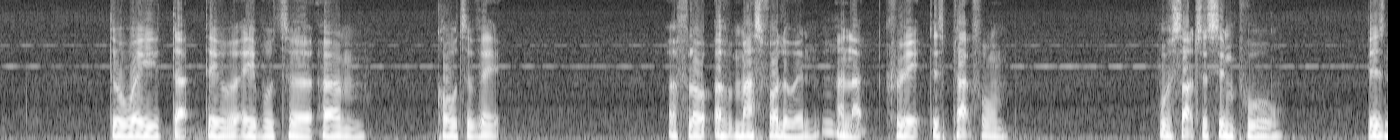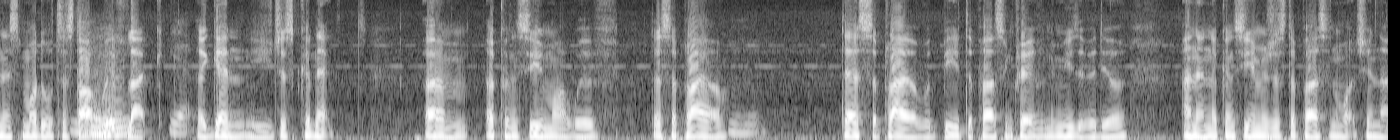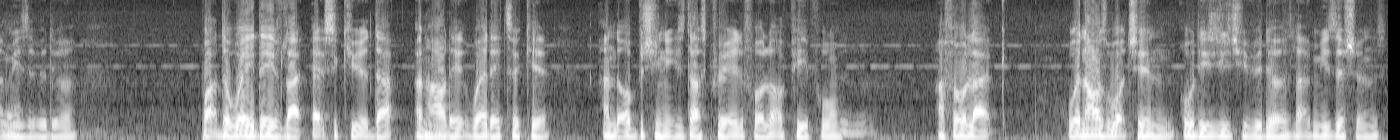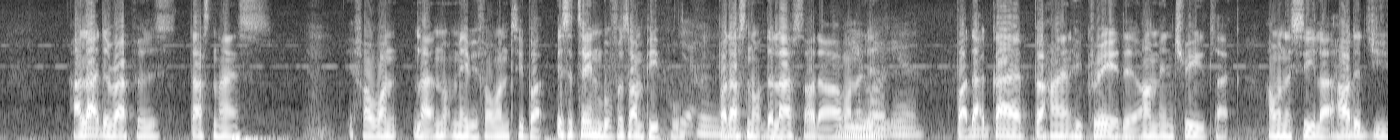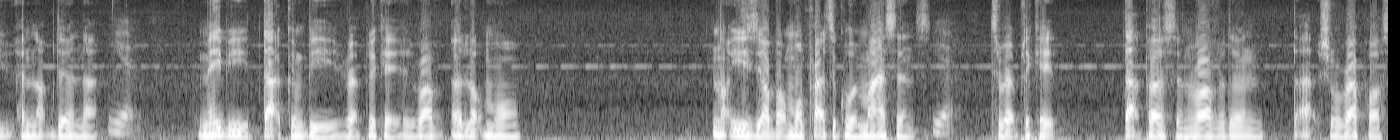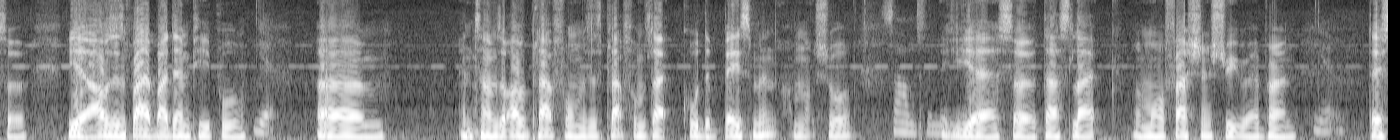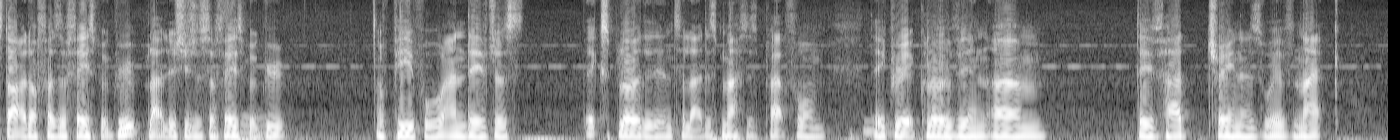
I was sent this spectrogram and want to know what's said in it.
the way that they were able to um, cultivate a flow a mass following Mhm. and like create this platform with such a simple business model to start with Mhm. like Yeah. again you just connect um, a consumer with the supplier hmm their supplier would be the person creating the music video and then the consumer is just the person watching that Yeah. music video but the way they've like executed that and how they where they took it and the opportunities that's created for a lot of people hmm i feel like when i was watching all these youtube videos like musicians i like the rappers that's nice if i want like not maybe if i want to but it's attainable for some people Yeah. Mm. but that's not the lifestyle that i want to You live want, Yeah. but that guy behind who created it i'm intrigued like i want to see like how did you end up doing that Yeah. maybe that can be replicated rather a lot more not easier but more practical in my sense Yeah. to replicate that person rather than the actual rapper so yeah i was inspired by them people Yeah. um in terms of other platforms there's platforms like called the basement i'm not sure Sounds familiar. yeah so that's like a more fashion streetwear brand Yeah. They started off as a Facebook group, like literally just a Facebook group of people, and they've just exploded into like this massive platform. They Mhm. create clothing. Um, they've had trainers with Nike.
